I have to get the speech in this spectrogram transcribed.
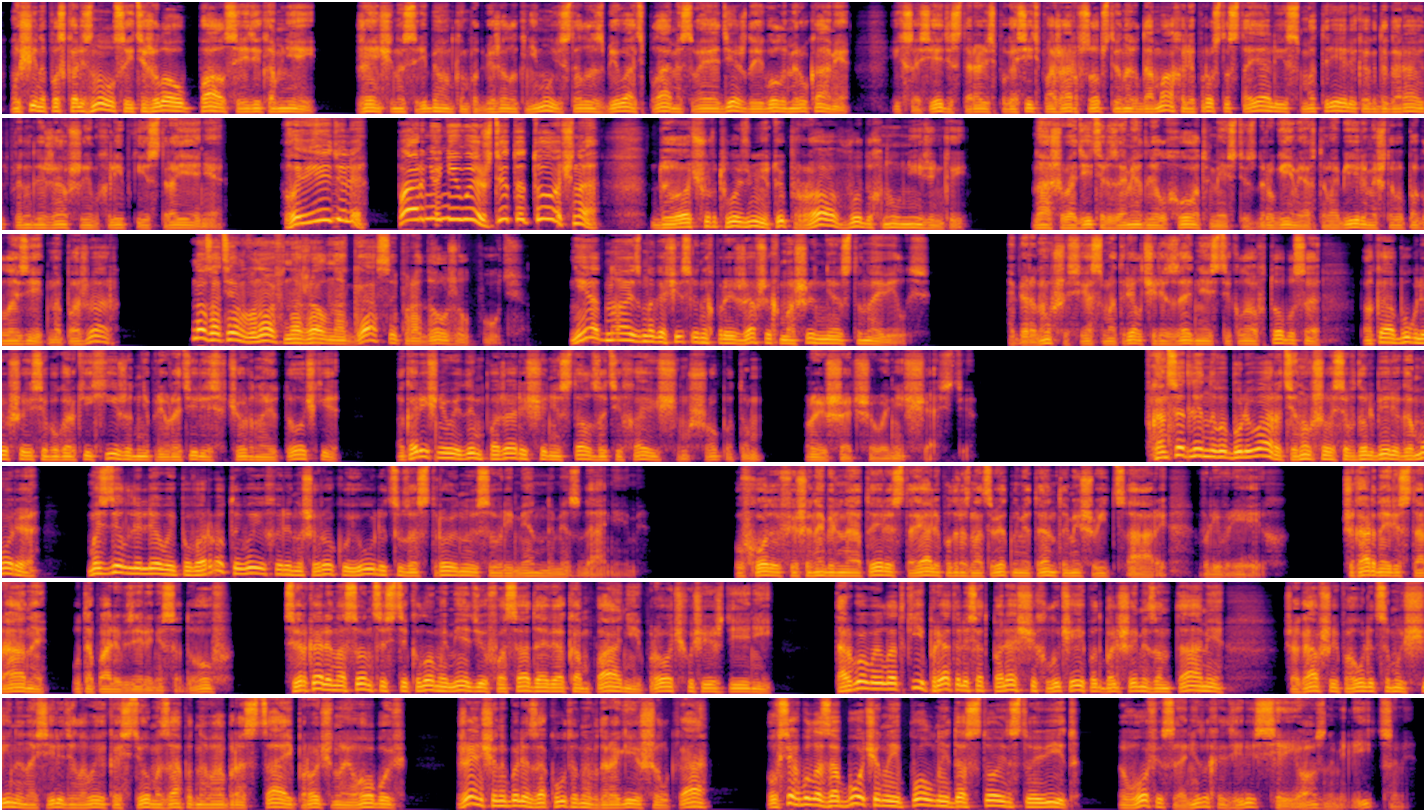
Мужчина поскользнулся и тяжело упал среди камней. Женщина с ребенком подбежала к нему и стала сбивать пламя своей одеждой и голыми руками. Их соседи старались погасить пожар в собственных домах или просто стояли и смотрели, как догорают принадлежавшие им хлипкие строения. «Вы видели? Парню не выжить, это точно!» «Да, черт возьми, ты прав», — выдохнул низенькой. Наш водитель замедлил ход вместе с другими автомобилями, чтобы поглазеть на пожар, но затем вновь нажал на газ и продолжил путь. Ни одна из многочисленных проезжавших машин не остановилась. Обернувшись, я смотрел через заднее стекло автобуса, пока обуглившиеся бугорки хижин не превратились в черные точки, а коричневый дым пожарища не стал затихающим шепотом происшедшего несчастья. В конце длинного бульвара, тянувшегося вдоль берега моря, мы сделали левый поворот и выехали на широкую улицу, застроенную современными зданиями. У входа в фешенебельные отели стояли под разноцветными тентами швейцары в ливреях. Шикарные рестораны утопали в зелени садов. Сверкали на солнце стеклом и медью фасады авиакомпаний и прочих учреждений. Торговые лотки прятались от палящих лучей под большими зонтами. Шагавшие по улице мужчины носили деловые костюмы западного образца и прочную обувь. Женщины были закутаны в дорогие шелка. У всех был озабоченный и полный достоинства вид. В офисы они заходили с серьезными лицами.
